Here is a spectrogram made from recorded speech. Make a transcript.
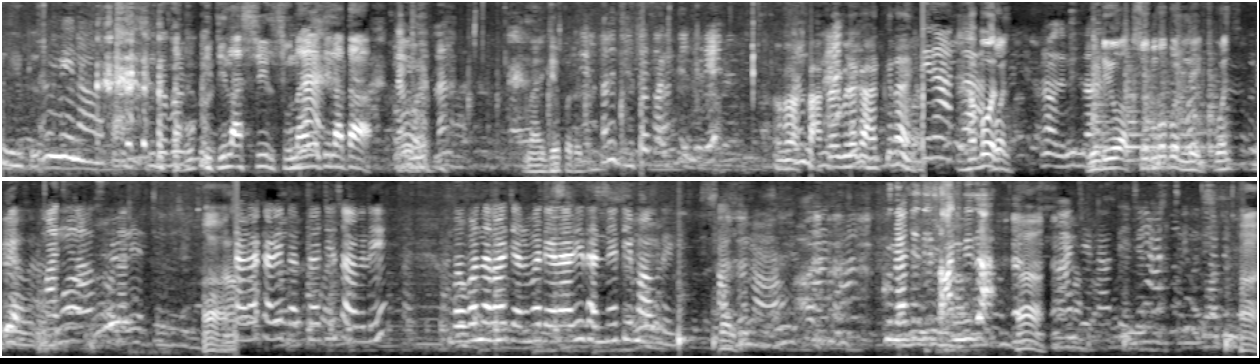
घेतलं मी नाव किती लाजशील. सुना येतील आता. नाही घे परत. काकडा बिडा काय हात की नाही? हा बोल. व्हिडिओ अक्षुंब बोलले. बोल. माझे नाव सोनाली हा. काळाकाळी दत्ताची सावली. बबनला जन्म देणारी धन्य ती माऊली. बोल कुणाची ती सांगली जा. हा. माझे नाव तेजल हरचंद्र. हा.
